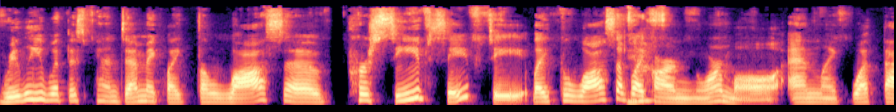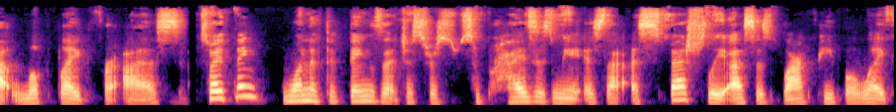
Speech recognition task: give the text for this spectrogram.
really with this pandemic, like the loss of perceived safety, like the loss of yeah. like our normal and like what that looked like for us. So I think one of the things that just surprises me is that, especially us as Black people, like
